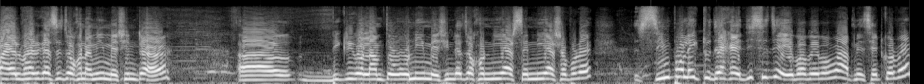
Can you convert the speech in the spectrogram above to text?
পায়েল ভাইয়ের কাছে যখন আমি মেশিনটা বিক্রি করলাম, তো উনি মেশিনটা যখন নিয়ে আসছেন, নিয়ে আসার পরে সিম্পল একটু দেখাই দিচ্ছি যে, এভাবে এভাবে আপনি সেট করবেন।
